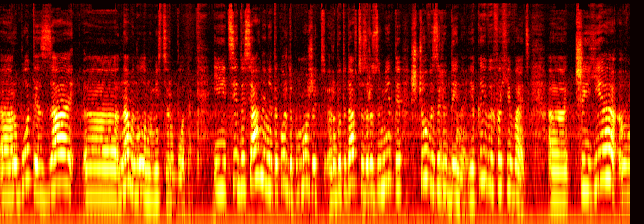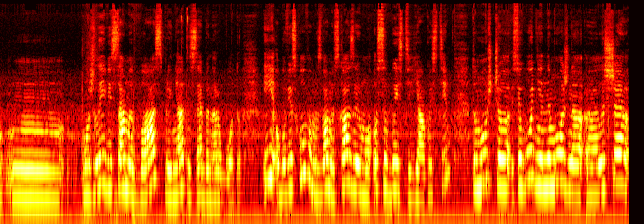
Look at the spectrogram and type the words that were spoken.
е, роботи за, е, на минулому місці роботи? І ці досягнення також допоможуть роботодавцю зрозуміти, що ви за людина, який ви фахівець, е, чи є можливість саме вас прийняти себе на роботу. І обов'язково ми з вами сказуємо особисті якості, тому що сьогодні не можна е, лише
